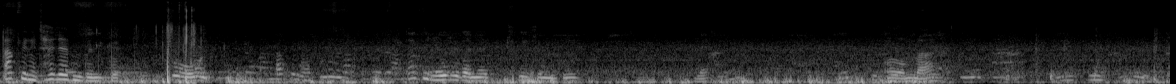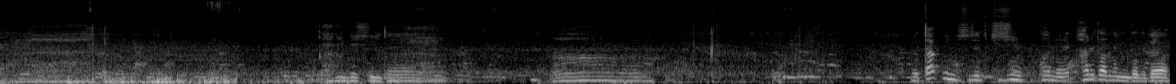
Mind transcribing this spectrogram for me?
딱빈을 찾아야 된다니까. 또. 딱빈이 딱빈이 어디로 가냐? 두 개 있었는데. 네? 어 엄마 이야 가는 것입니다 아. 왜 딱빈이 진짜 귀신이 국하네? 발이 닿는가 보다.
